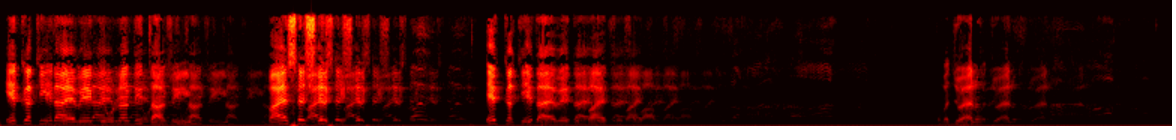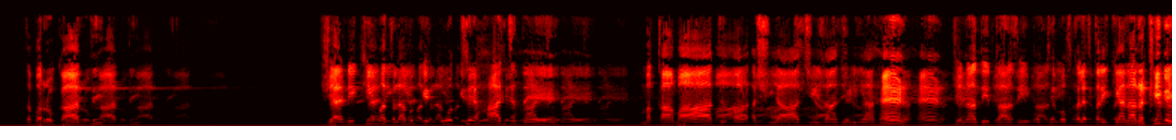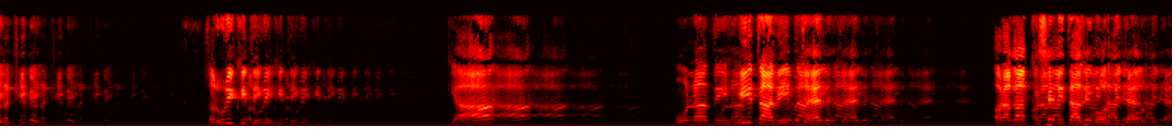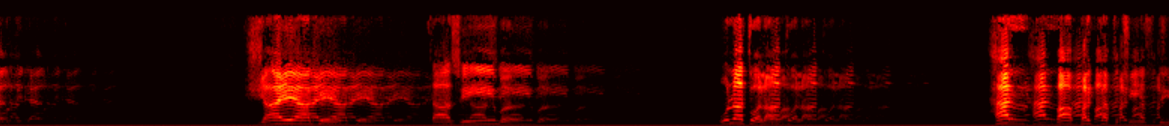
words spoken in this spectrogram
ایک عقیدہ ہے وے کہ انہاں دی تعظیم باعث شرک ایک عقیدہ ہے وے کہ باعث ثواب توجہ ہے۔ نا جو ہے نا؟ تبرکات دی یعنی کی مطلب کہ اوتھے حج دے مقامات اور اشیاء چیزاں جڑیاں ہیں۔ جنہاں دی تعظیم اوتھے مختلف طریقے نال رکھی گئی۔ ضروری کیتی گئی۔ کیا انہاں دی ہی تعظیم جائز اور اگر کسی کی تعظیم اور دی جائے یا یہ آ کے تعظیم۔ انہوں تو علاوہ۔ ہر با برکت چیز دی۔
